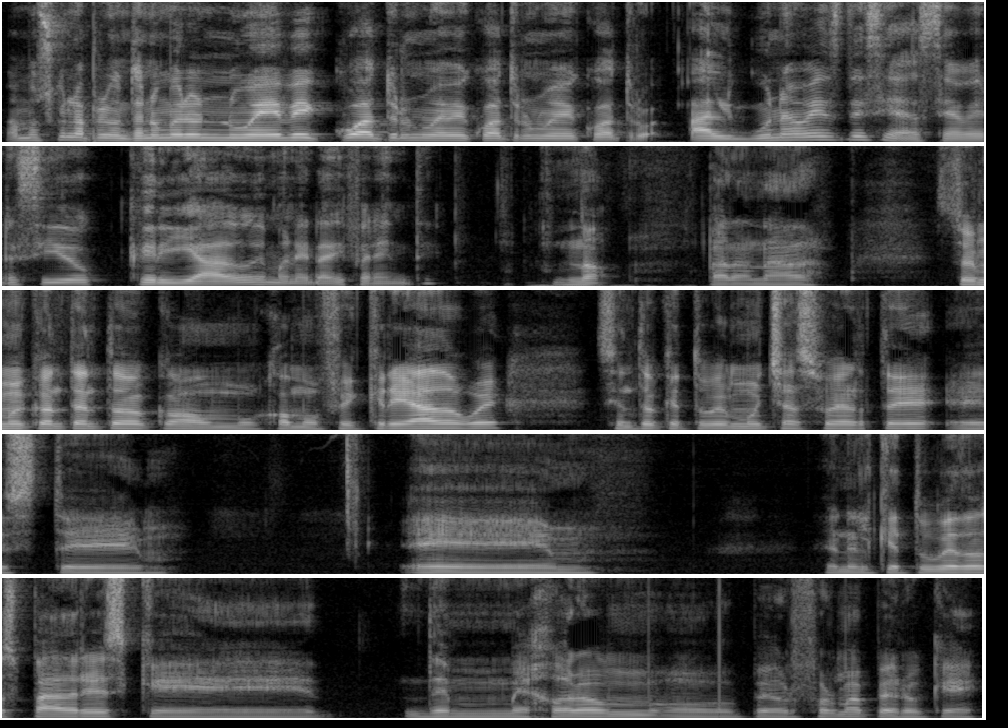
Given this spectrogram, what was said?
Vamos con la pregunta número 949494. ¿Alguna vez deseaste haber sido criado de manera diferente? No, para nada. Estoy muy contento como, como fui criado, güey. Siento que tuve mucha suerte, este, em, en el que tuve dos padres que de mejor o, o peor forma, pero que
